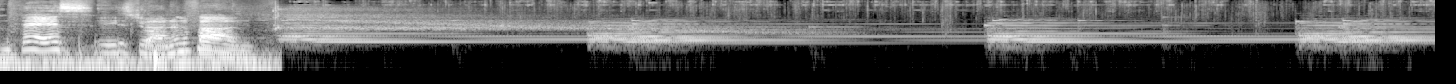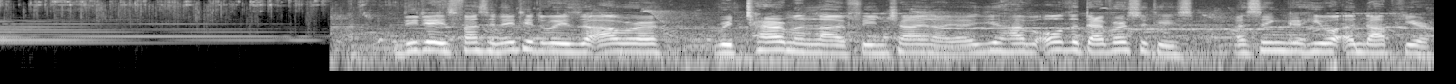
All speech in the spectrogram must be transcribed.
And this is Drone and and Fun. Fun. DJ is fascinated with our retirement life in China. You have all the diversities. I think he will end up here.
